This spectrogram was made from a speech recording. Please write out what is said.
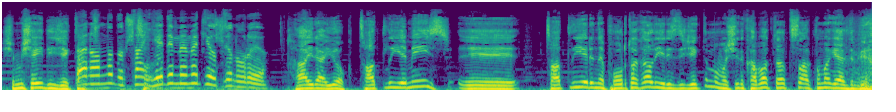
Şimdi şey diyecektim. Ben anladım. Sen yedi Mehmet yazıyorsun oraya. Hayır hayır yok tatlı yemeyiz. Ee, tatlı yerine portakal yeriz diyecektim ama şimdi kabak tatlısı aklıma geldi bir an.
